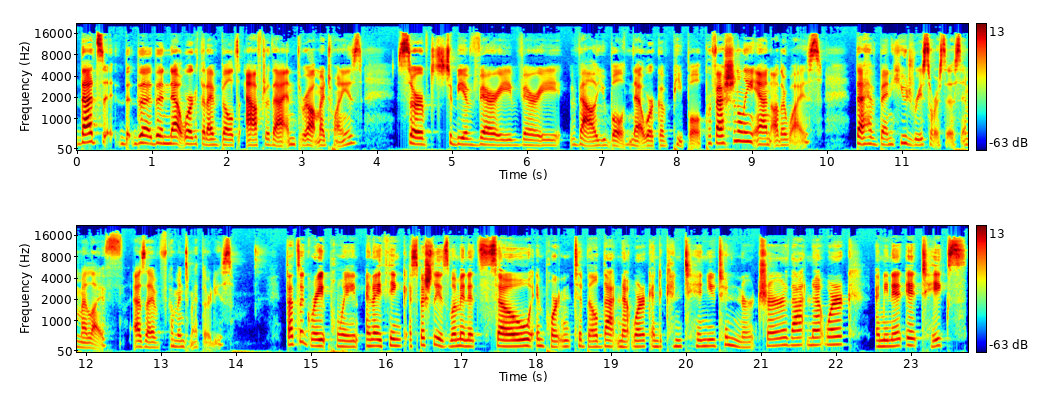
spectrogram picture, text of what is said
that's the the network that I've built after that and throughout my 20s served to be a very very valuable network of people professionally and otherwise that have been huge resources in my life as I've come into my 30s. That's a great point. And I think, especially as women, it's so important to build that network and to continue to nurture that network. I mean, it, it takes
